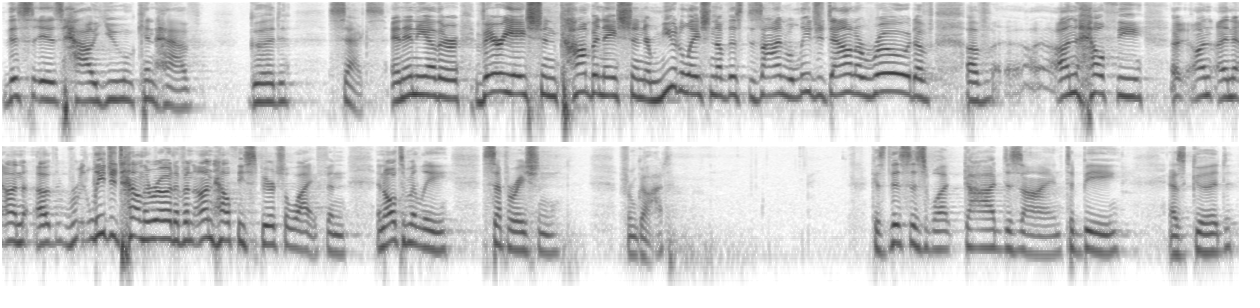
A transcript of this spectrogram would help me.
This is how you can have good sex. And any other variation, combination, or mutilation of this design will lead you down a road of, of unhealthy, uh, un, un, uh, lead you down the road of an unhealthy spiritual life and, and ultimately separation from God. Because this is what God designed to be as good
